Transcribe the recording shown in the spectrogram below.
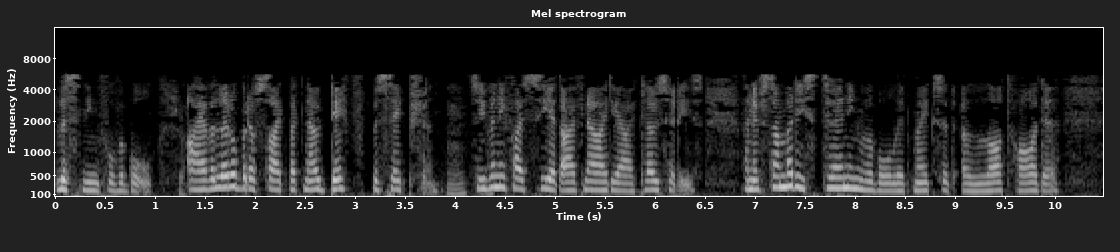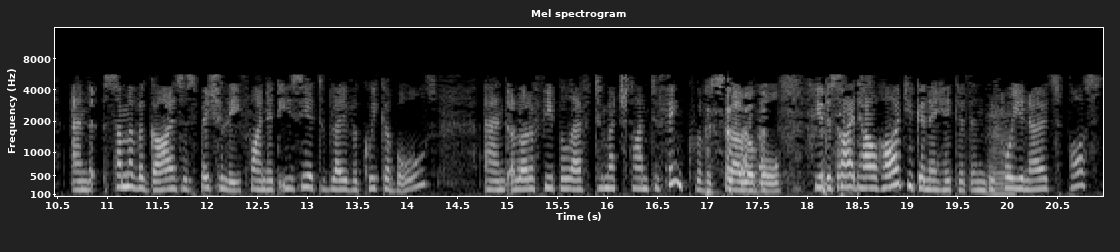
listening for the ball. Sure. I have a little bit of sight, but no depth perception. Mm-hmm. So even if I see it, I have no idea how close it is. And if somebody's turning the ball, it makes it a lot harder. And some of the guys, especially, find it easier to play the quicker balls. And a lot of people have too much time to think with a slower ball. You decide how hard you're going to hit it, and before you know it's past.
